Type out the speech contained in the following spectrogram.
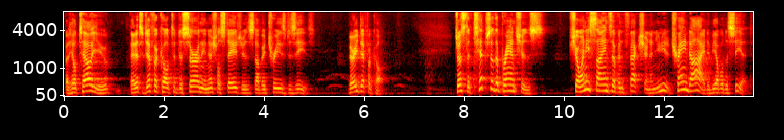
but he'll tell you that it's difficult to discern the initial stages of a tree's disease. Very difficult. Just the tips of the branches show any signs of infection, and you need a trained eye to be able to see it.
